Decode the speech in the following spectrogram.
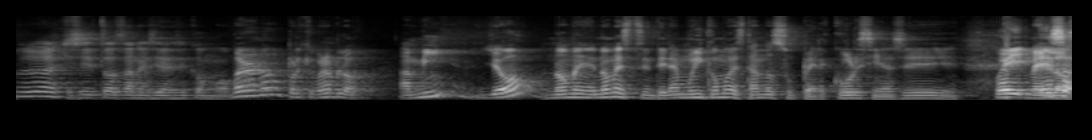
Ah, que sí, todos van a decir así como. Bueno, no, porque por ejemplo, a mí, yo no me, no me sentiría muy cómodo estando super cursi, así. Güey, eso,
